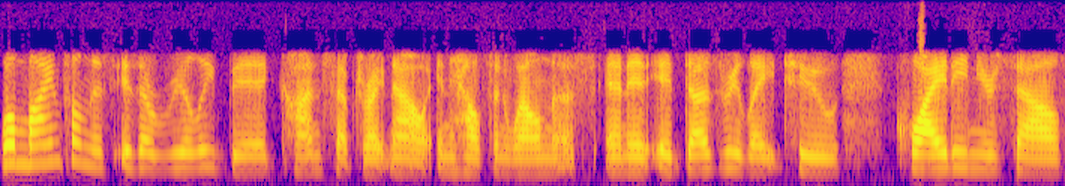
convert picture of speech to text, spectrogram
Well, mindfulness is a really big concept right now in health and wellness, and it, it does relate to quieting yourself,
